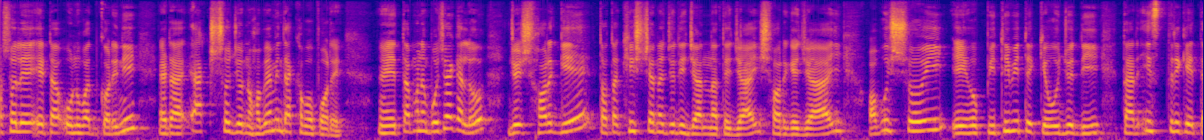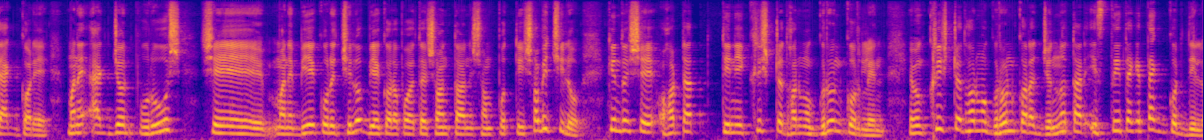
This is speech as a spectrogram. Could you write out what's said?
আসলে এটা অনুবাদ করেনি, এটা একশো জন হবে, আমি দেখাবো পরে। তার মানে বোঝা গেল যে স্বর্গে তথা খ্রিস্টানরা যদি জান্নাতে যায়, স্বর্গে যায়, অবশ্যই এই পৃথিবীতে কেউ যদি তার স্ত্রীকে ত্যাগ করে মানে একজন পুরুষ, সে মানে বিয়ে করেছিল, বিয়ে করার পরে তার সন্তান, সম্পত্তি সবই ছিল, কিন্তু সে হঠাৎ তিনি খ্রিস্ট ধর্ম গ্রহণ করলেন এবং খ্রিস্ট ধর্ম গ্রহণ করার জন্য তার স্ত্রী তাকে ত্যাগ করে দিল।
